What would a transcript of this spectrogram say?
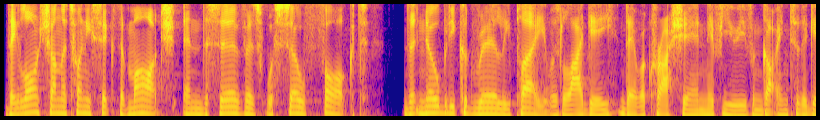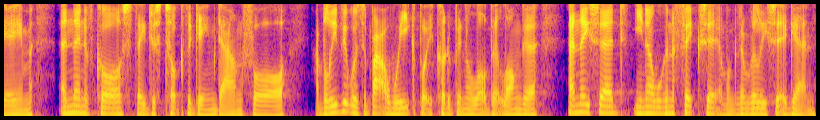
They launched on the 26th of March and the servers were so fucked that nobody could really play. It was laggy, they were crashing if you even got into the game. And then, of course, they just took the game down for, I believe it was about a week, but it could have been a little bit longer. And they said, you know, we're going to fix it and we're going to release it again.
